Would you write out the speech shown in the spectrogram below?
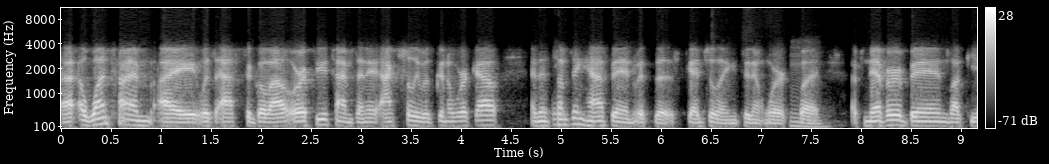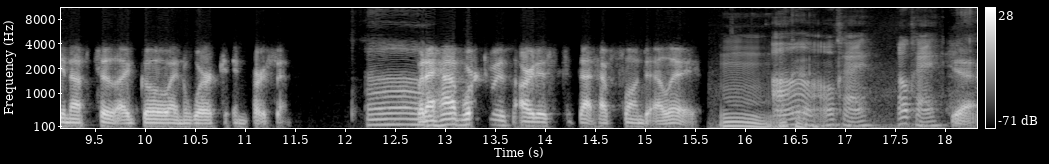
Uh, one time I was asked to go out, or a few times, and it actually was going to work out. And then Mm. something happened with the scheduling, didn't work. But Mm. I've never been lucky enough to like go and work in person. Ah. But I have worked with artists that have flown to LA. Mm, okay. Ah, okay. Okay. Yeah.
